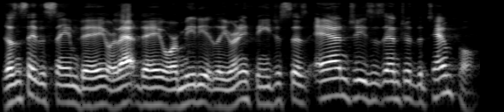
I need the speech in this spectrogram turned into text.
He doesn't say the same day or that day or immediately or anything. He just says, and Jesus entered the temple.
